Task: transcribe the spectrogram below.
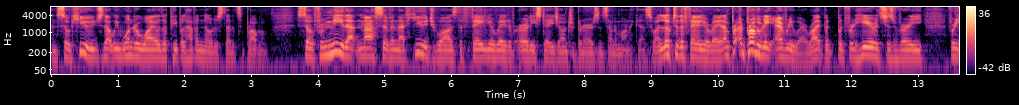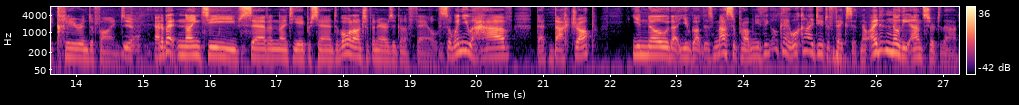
and so huge that we wonder why other people haven't noticed that it's a problem. So for me, that massive and that huge was the failure rate of early stage entrepreneurs in Santa Monica. So I looked at the failure rate, and, pr- and probably everywhere, right? But but for here, it's just very very clear and defined. Yeah. And about 97, 98% of all entrepreneurs are going to fail. So when you have that backdrop, you know that you've got this massive problem. You think, okay, what can I do to fix it? Now, I didn't know the answer to that.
